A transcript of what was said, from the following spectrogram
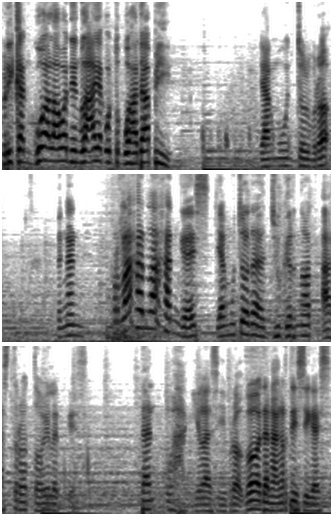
Berikan gua lawan yang layak untuk gua hadapi. Yang muncul bro, dengan perlahan-lahan guys, yang muncul adalah Juggernaut Astro Toilet guys. Dan wah gila sih bro, gue udah gak ngerti sih guys.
